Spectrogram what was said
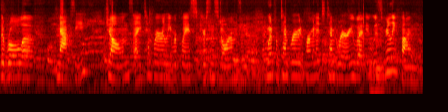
the role of Maxie Jones. I temporarily replaced Kirsten Storms and went from temporary to permanent to temporary, but it was mm-hmm. really fun.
